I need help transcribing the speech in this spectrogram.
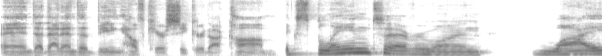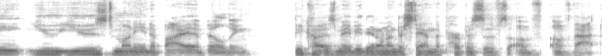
And uh, that ended up being healthcareseeker.com. Explain to everyone why you used money to buy a building because maybe they don't understand the purposes of of that.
